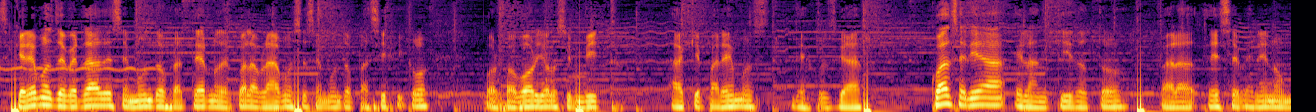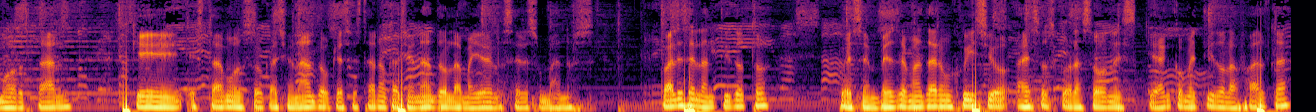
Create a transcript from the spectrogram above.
Si queremos de verdad ese mundo fraterno del cual hablamos, ese mundo pacífico, por favor yo los invito a que paremos de juzgar. ¿Cuál sería el antídoto para ese veneno mortal que estamos ocasionando, que se están ocasionando la mayoría de los seres humanos? ¿Cuál es el antídoto? Pues en vez de mandar un juicio a esos corazones que han cometido la falta,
